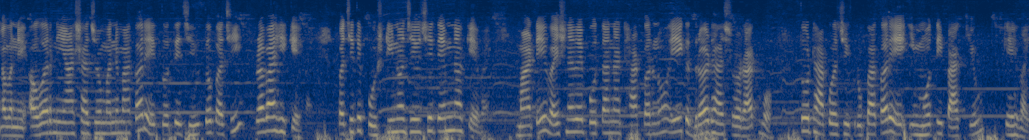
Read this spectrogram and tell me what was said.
અને અવરની આશા જો મનમાં કરે તો તે જીવ તો પછી પ્રવાહી કહેવાય. પછી તે પુષ્ટિનો જીવ છે તેમ ન કહેવાય. માટે વૈષ્ણવે પોતાના ઠાકરનો એક દ્રઢ આશરો રાખવો. તો ઠાકોરજી કૃપા કરે એ મોતી પાક્યું કહેવાય.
